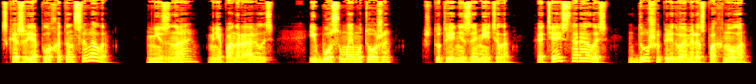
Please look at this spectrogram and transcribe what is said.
«Скажи, я плохо танцевала?» «Не знаю, мне понравилось. И боссу моему тоже. Что-то я не заметила. Хотя и старалась, душу перед вами распахнула».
